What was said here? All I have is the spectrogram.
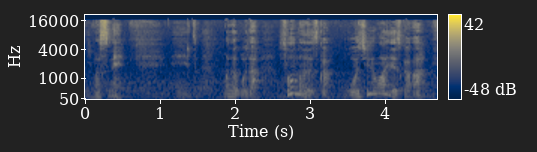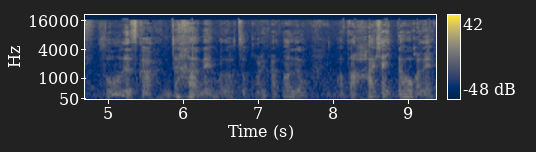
うん、いますね。えっ、ー、と、まだこれ、あ、そうなんですか。50万円ですか。あ、そうですか。じゃあね、まだちょっとこれから、まあでも、また歯医者行った方がね、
